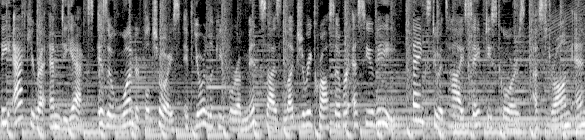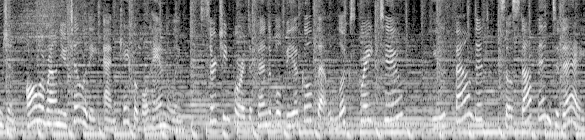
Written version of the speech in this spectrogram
The Acura MDX is a wonderful choice if you're looking for a mid-size luxury crossover SUV. Thanks to its high safety scores, a strong engine, all-around utility, and capable handling. Searching for a dependable vehicle that looks great too? You found it, so stop in today.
